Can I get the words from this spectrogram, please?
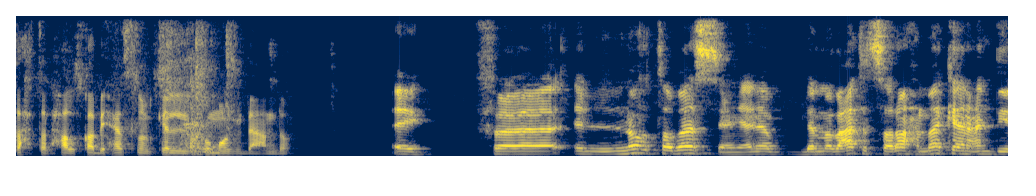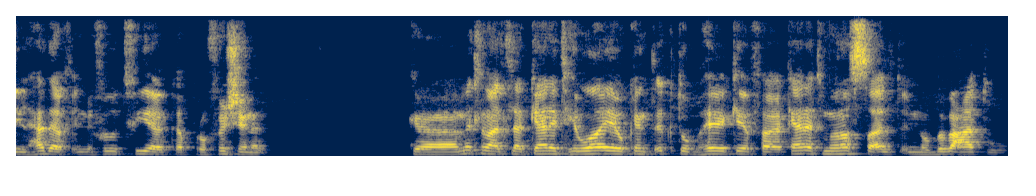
تحت الحلقة بحيث إنه الكل يكون موجود عنده. إيه. فالنقطة بس يعني أنا لما بعثت صراحة ما كان عندي الهدف إني فوت فيها ك professional كمثل ما قلت لك كانت هواية وكنت أكتب هيك فكانت منصة قلت إنه ببعث و...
